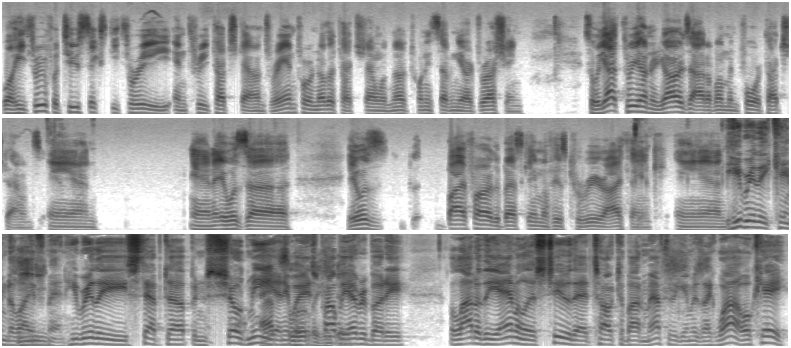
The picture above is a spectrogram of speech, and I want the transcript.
Well, he threw for 263 and three touchdowns, ran for another touchdown with another 27 yards rushing. So we got 300 yards out of him and four touchdowns, and and it was uh it was by far the best game of his career, I think. And He really came to life, man. He really stepped up and showed me, anyways, probably everybody, a lot of the analysts too that talked about him after the game is like, wow, okay,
